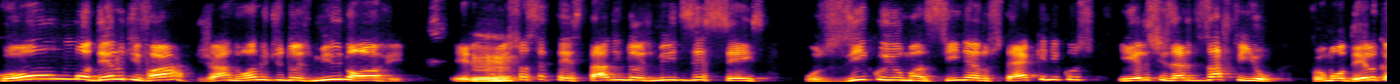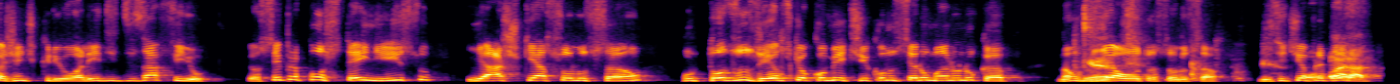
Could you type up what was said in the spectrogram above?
com um modelo de VAR, já no ano de 2009. Ele uhum. começou a ser testado em 2016. O Zico e o Mancini eram os técnicos e eles fizeram desafio. Foi o modelo que a gente criou ali de desafio. Eu sempre apostei nisso e acho que é a solução por todos os erros que eu cometi como ser humano no campo. Não via é. outra solução. Me sentia preparado.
